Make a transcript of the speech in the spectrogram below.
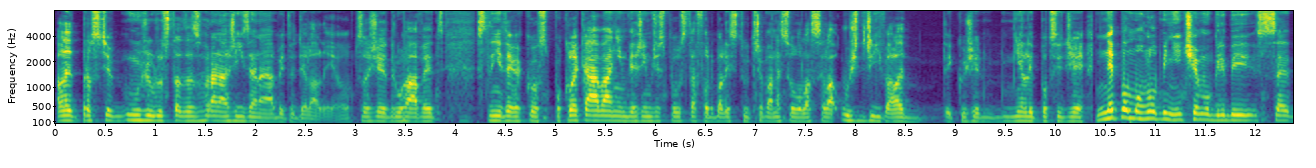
ale prostě můžou dostat ze zhora nařízené, aby to dělali, jo, což je druhá věc. Stejně tak jako s poklekáváním věřím, že spousta fotbalistů třeba nesouhlasila už dřív, ale jakože měli pocit, že nepomohlo by ničemu, kdyby se,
